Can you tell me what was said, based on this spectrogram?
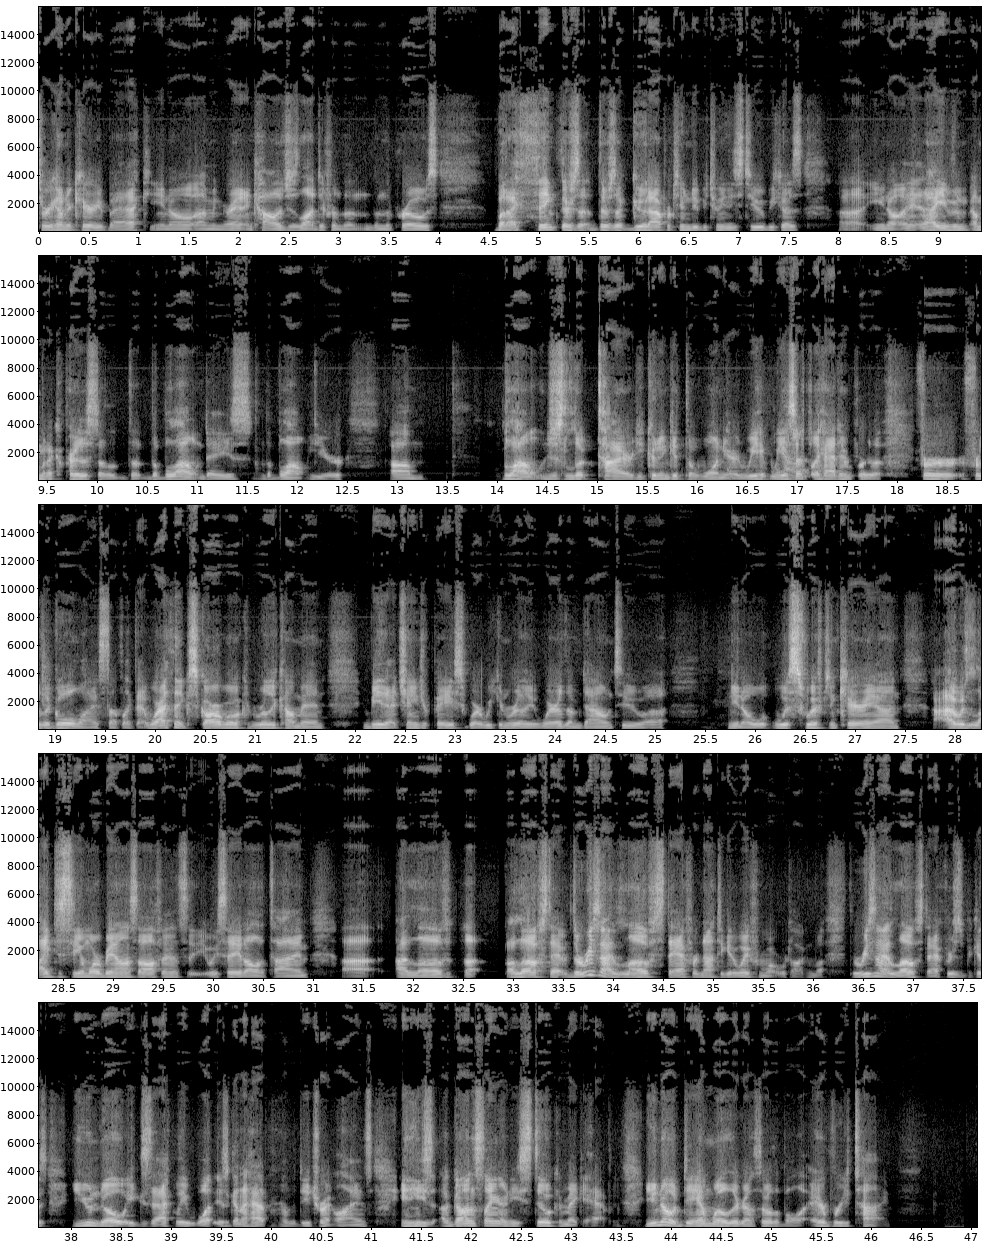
300 carry back. You know, I mean, Grant in college is a lot different than, than the pros, but I think there's a there's a good opportunity between these two because, uh, you know, and I even I'm going to compare this to the the Blount days, the Blount year. Um, Blount just looked tired. He couldn't get the one yard. We we essentially had him for the for for the goal line stuff like that. Where I think Scarborough could really come in and be that change of pace where we can really wear them down to, uh, you know, with Swift and Kerryon. I would like to see a more balanced offense. We say it all the time. Uh, I love. Uh, I love staff. The reason I love Stafford, not to get away from what we're talking about, the reason I love Stafford is because you know exactly what is going to happen from the Detroit Lions, and he's a gunslinger, and he still can make it happen. You know damn well they're going to throw the ball every time,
